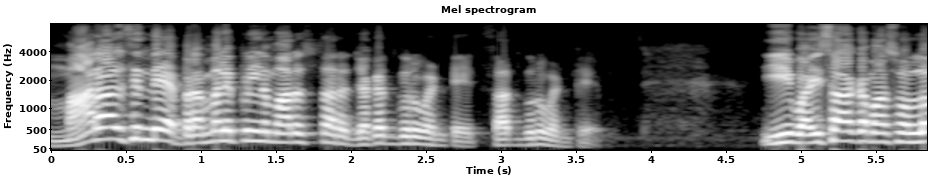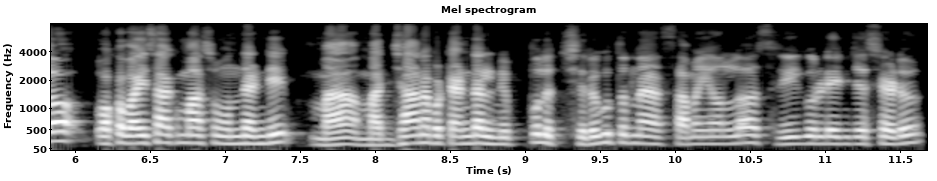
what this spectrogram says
మారాల్సిందే. బ్రహ్మలిపిల్ని మారుస్తారు. జగద్గురు అంటే సద్గురు అంటే. ఈ వైశాఖ మాసంలో ఒక వైశాఖ మాసం ఉందండి. మా మధ్యాహ్నపు టెండలు నిప్పులు చెరుగుతున్న సమయంలో శ్రీగురుడు ఏం చేశాడు?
